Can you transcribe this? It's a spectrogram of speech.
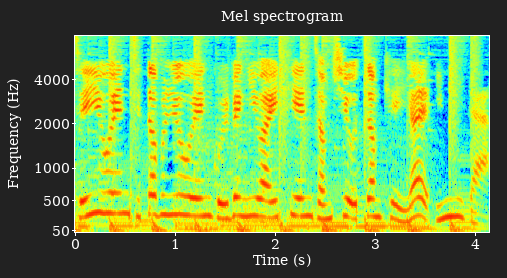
JONGWON 골뱅이 YTN.co.kr 입니다.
